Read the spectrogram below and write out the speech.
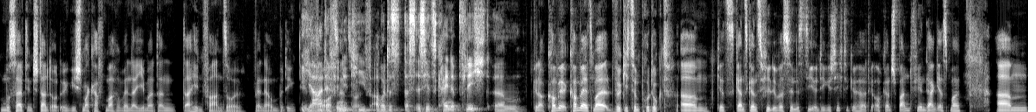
muss halt den Standort irgendwie schmackhaft machen, wenn da jemand dann dahin fahren soll, wenn er unbedingt. Ja, definitiv. Aber das, das ist jetzt keine Pflicht. Ähm. Genau, kommen wir, kommen wir jetzt mal wirklich zum Produkt. Ähm, jetzt ganz, ganz viel über Synesty und die Geschichte gehört, auch ganz spannend. Vielen Dank erstmal. Ähm,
